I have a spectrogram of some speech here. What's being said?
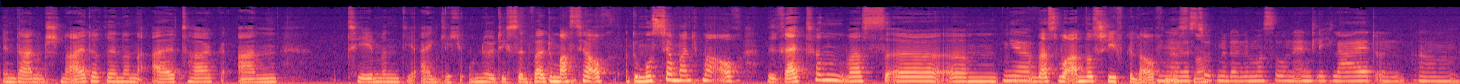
in deinem Schneiderinnenalltag an Themen, die eigentlich unnötig sind, weil du machst ja auch, du musst ja manchmal auch retten, was, äh, ähm, Ja. was woanders schiefgelaufen Ja, ist. das Ne? tut mir dann immer so unendlich leid und ähm,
